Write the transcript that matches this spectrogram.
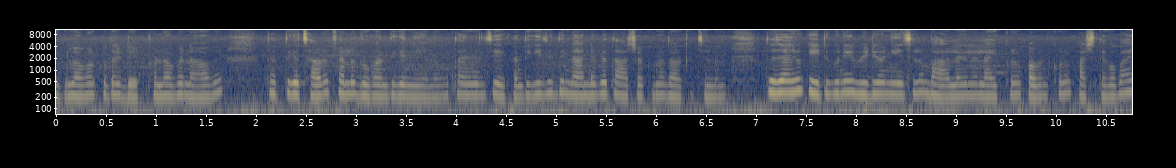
এগুলো আবার কোথায় ডেট ফেল হবে, না হবে, তার থেকে ছাড়ো, চলো দোকান থেকে নিয়ে নেব। তো আমি বলছি, এখান থেকেই যদি না নেবে, তো আসার কোনো দরকার ছিল না। তো যাই হোক এইটুকুনি ভিডিও নিয়েছিলাম। ভালো লাগলে লাইক করো কমেন্ট করো, পাশে থেকো বাই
